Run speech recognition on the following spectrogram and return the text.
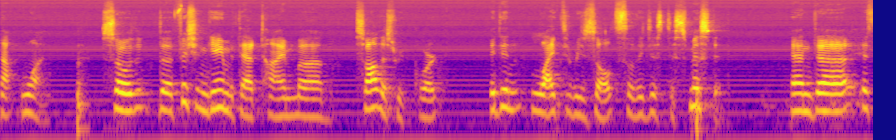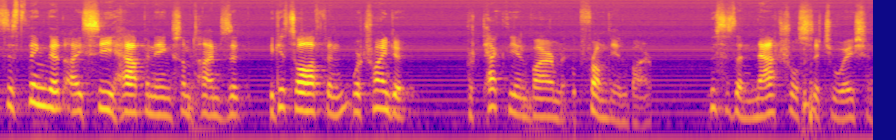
not one. So the, the Fish and Game at that time uh, saw this report. They didn't like the results, so they just dismissed it. And uh, it's this thing that I see happening sometimes that it gets off, and we're trying to protect the environment from the environment. This is a natural situation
